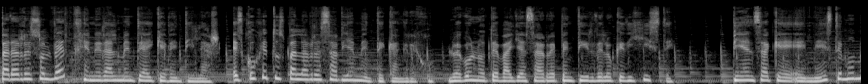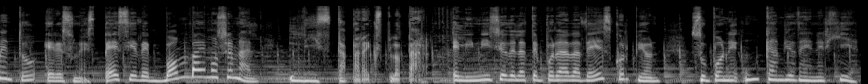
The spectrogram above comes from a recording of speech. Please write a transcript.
Para resolver, generalmente hay que ventilar. Escoge tus palabras sabiamente, cangrejo. Luego no te vayas a arrepentir de lo que dijiste. Piensa que en este momento eres una especie de bomba emocional lista para explotar. El inicio de la temporada de Escorpión supone un cambio de energía.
